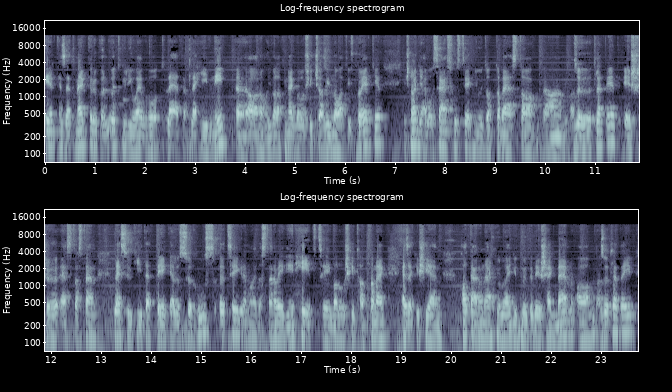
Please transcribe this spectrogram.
érkezett meg, körülbelül 5 millió eurót lehetett lehívni arra, hogy valaki megvalósítsa az innovatív projektjét, és nagyjából 120 cég nyújtotta be ezt a, a, az ő ötletét, és ezt aztán leszűkítették először 20 cégre, majd aztán a végén 7 cég valósíthatta meg. Ezek is ilyen határon átnyúló együttműködésekben a, az ötleteit,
